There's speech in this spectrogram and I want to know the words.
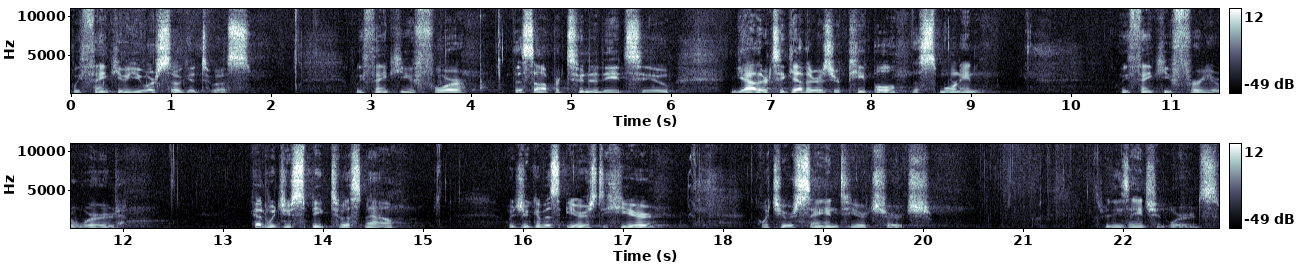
We thank you. You are so good to us. We thank you for this opportunity to gather together as your people this morning. We thank you for your word. God, would you speak to us now? Would you give us ears to hear what you are saying to your church through these ancient words?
